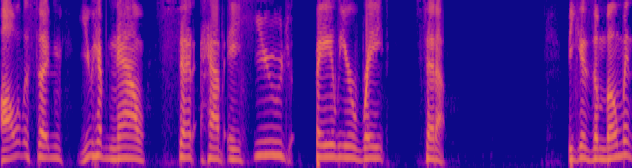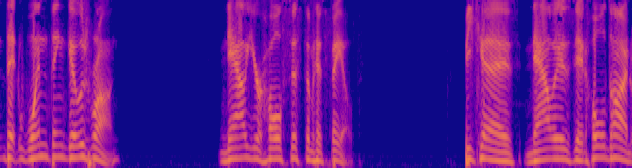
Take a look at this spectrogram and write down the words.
All of a sudden, you have now set have a huge failure rate set up. Because the moment that one thing goes wrong, now your whole system has failed. Because now is it, hold on,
